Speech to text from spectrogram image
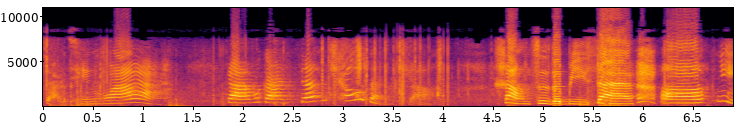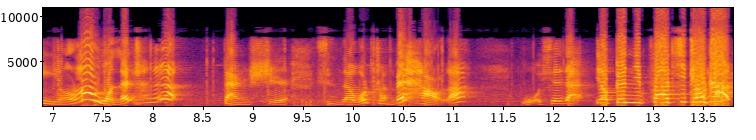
小青蛙，敢不敢单挑单挑？上次的比赛啊，你赢了，我能承认。但是现在我准备好了，我现在要跟你发起挑战。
